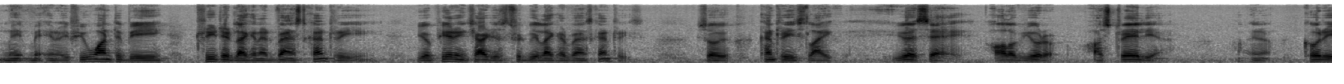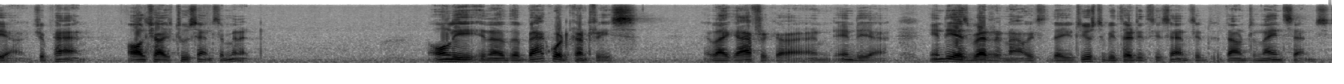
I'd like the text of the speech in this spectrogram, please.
you know, if you want to be treated like an advanced country, your peering charges should be like advanced countries. So countries like USA, all of Europe, Australia, you know, Korea, Japan, all charge two cents a minute. Only, you know, the backward countries like Africa and India, India is better now. It's, it used to be 33 cents, it's down to 9 cents.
